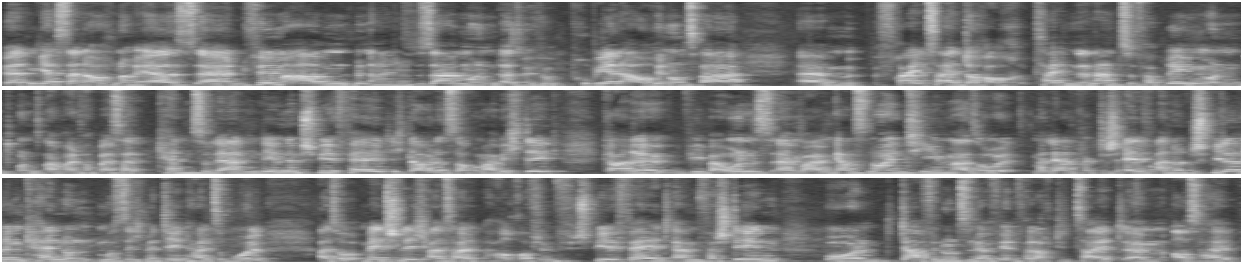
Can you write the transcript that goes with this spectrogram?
wir hatten gestern auch noch erst äh, einen Filmabend mit allen mhm. zusammen und also wir probieren auch in unserer ähm, Freizeit doch auch Zeit miteinander zu verbringen und uns auch einfach besser kennenzulernen neben dem Spielfeld. Ich glaube, das ist auch immer wichtig, gerade wie bei uns, ähm, bei einem ganz neuen Team. Also man lernt praktisch elf andere Spielerinnen kennen und muss sich mit denen halt sowohl also menschlich als halt auch auf dem Spielfeld ähm, verstehen und dafür nutzen wir auf jeden Fall auch die Zeit ähm, außerhalb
